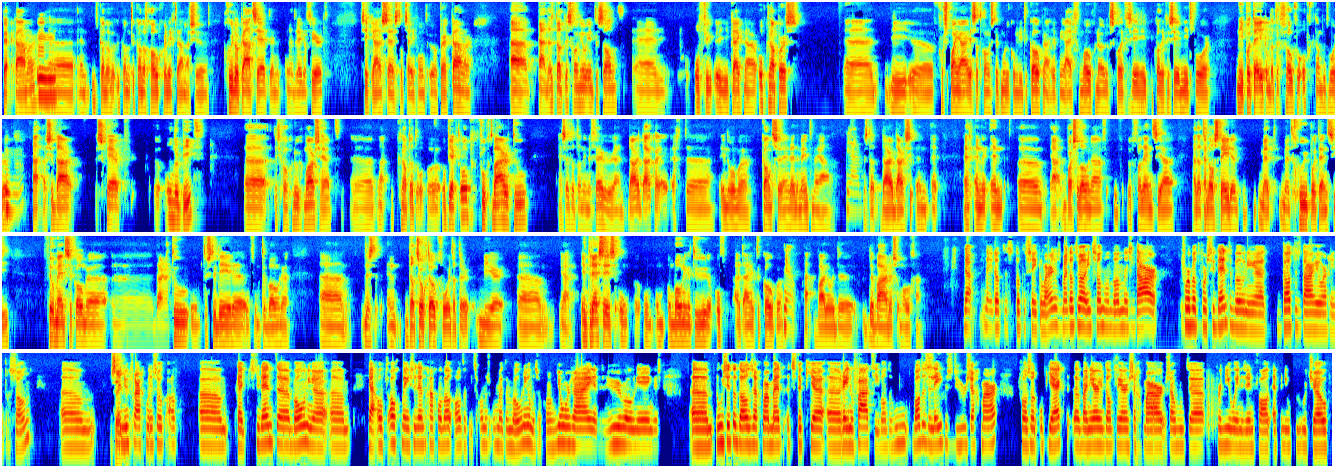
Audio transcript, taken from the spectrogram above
per kamer. Mm -hmm. uh, en het kan, nog, het, kan, het kan nog hoger liggen aan als je een goede locatie hebt en, en het renoveert. Zit je aan 6 tot 700 euro per kamer. Uh, ja, dus dat is gewoon heel interessant. En of je, je kijkt naar opknappers, uh, die, uh, voor Spanjaarden is dat gewoon een stuk moeilijker om die te kopen. Nou, je hebt meer eigen vermogen nodig, dus kwalificeer je, kwalificeer niet voor een hypotheek, omdat er zoveel opgeknapt moet worden. Mm -hmm. nou, als je daar scherp uh, onder biedt, dat je gewoon genoeg marge hebt, nou, knap dat object op, voegt waarde toe en zet dat dan in de verhuur. En daar, daar kan je echt enorme kansen en rendementen mee halen. Ja. Dus dat, daar, daar, en, en en, en, en uh, ja, Barcelona, Valencia, nou, dat zijn wel steden met, met groeipotentie. Veel mensen komen uh, daar naartoe om te studeren of om te wonen. Uh, dus, en dat zorgt er ook voor dat er meer ja, interesse is om, om, om, om, woningen te huren of uiteindelijk te kopen. Ja. Ja, waardoor de, de waardes omhoog gaan. Ja, nee, dat is, dat is zeker waar. Dus, maar dat is wel interessant, want dan is daar, bijvoorbeeld voor studentenwoningen, dat is daar heel erg interessant. Um, zeker. En nu vraag ik me dus ook af, um, kijk, studentenwoningen, um, ja, over het algemeen, studenten gaan gewoon wel altijd iets anders om met een woning, omdat ze ook gewoon jonger zijn, het is een huurwoning, dus hoe zit het dan, zeg maar, met het stukje uh, renovatie? Want hoe, wat is de levensduur, zeg maar, van zo'n object, uh, wanneer je dat weer zeg maar zou moeten vernieuwen in de zin van even een nieuw vloertje of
